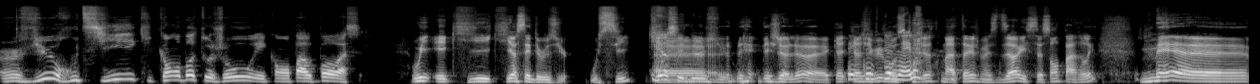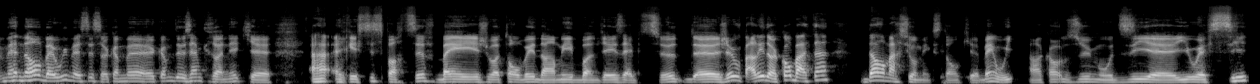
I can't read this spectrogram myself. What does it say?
un, vieux routier qui combat toujours et qu'on ne parle pas assez. Oui, et qui, qui a ses deux yeux aussi. Qui a ces deux yeux? Euh, déjà là, euh, quand, j'ai vu vos sujets ce matin, je me suis dit, ah, ils se sont parlé. Mais, euh, mais non, ben oui, ben c'est ça. Comme, comme deuxième chronique à récit sportif, ben je vais tomber dans mes bonnes vieilles habitudes. je vais vous parler d'un combattant d'arts martiaux mix. Donc, ben oui, encore du maudit UFC.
